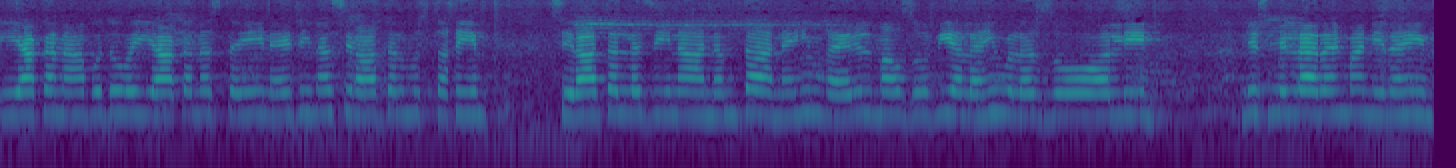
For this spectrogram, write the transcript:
ایاک نعبد و ایاک نستعین اہدنا صراط المستقیم صراط الذین انعمت علیہم غیر المغضوب علیہم ولا الضالین بسم اللہ الرحمن الرحیم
